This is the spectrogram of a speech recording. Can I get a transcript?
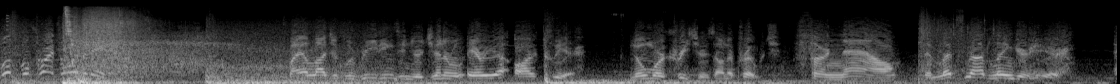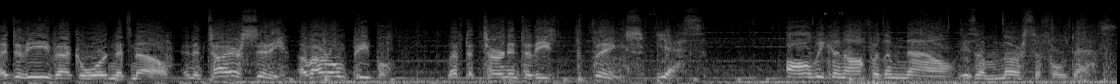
Multiple threats eliminated. Biological readings in your general area are clear. No more creatures on approach. For now. Then let's not linger here. Head to the evac coordinates now. An entire city of our own people. Left to turn into these things. Yes. All we can offer them now is a merciful death.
